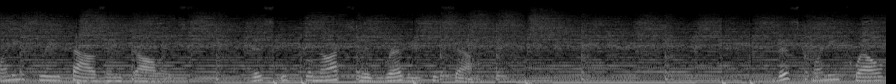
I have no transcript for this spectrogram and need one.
$23,000, this Equinox is ready to sell. This 2012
